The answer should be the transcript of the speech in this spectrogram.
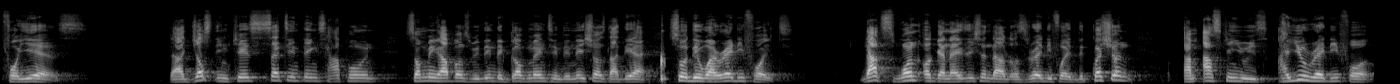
for years. That just in case certain things happen, something happens within the government in the nations that they are, so they were ready for it. That's one organization that was ready for it. The question I'm asking you is Are you ready for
